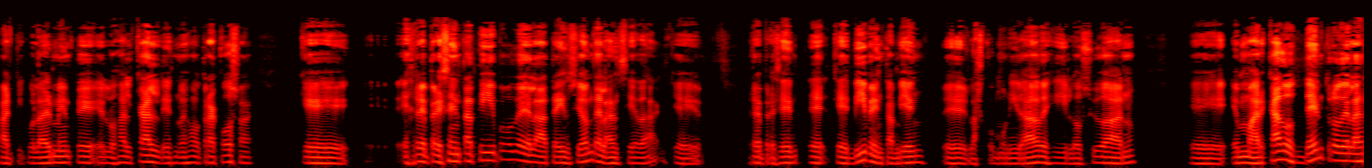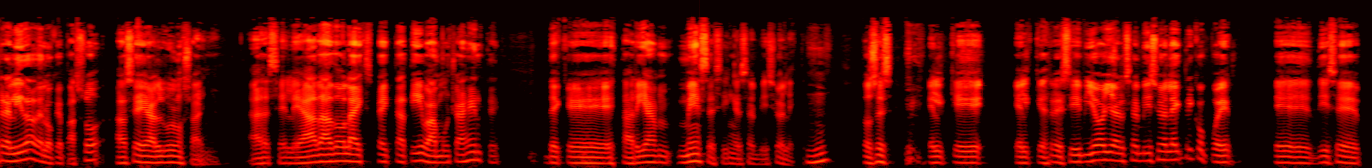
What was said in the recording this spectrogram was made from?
particularmente en los alcaldes no es otra cosa que es representativo de la atención de la ansiedad que, eh, que viven también eh, las comunidades y los ciudadanos enmarcados dentro de la realidad de lo que pasó hace algunos años. Ah, se le ha dado la expectativa a mucha gente de que estarían meses sin el servicio eléctrico. Entonces, el que, el que recibió ya el servicio eléctrico, pues eh, dice,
